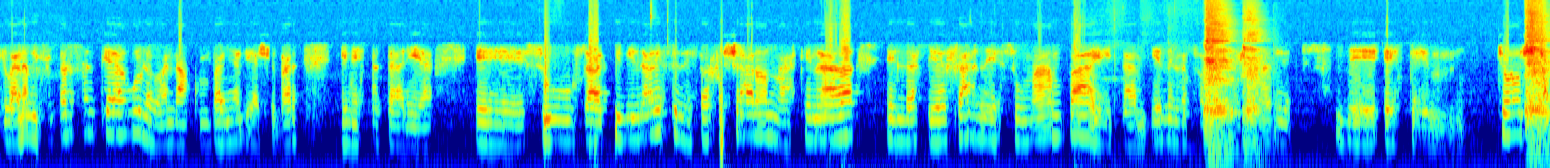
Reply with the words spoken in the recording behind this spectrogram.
que van a visitar Santiago y lo van a acompañar y ayudar en esta tarea. Eh, sus actividades se desarrollaron más que nada en las tierras de Sumampa y también en la zona de, de este Choya,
